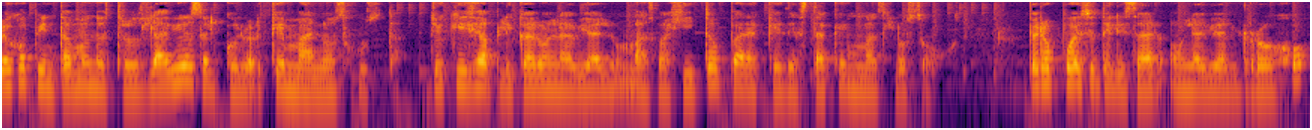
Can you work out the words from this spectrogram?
Luego pintamos nuestros labios del color que más nos gusta. Yo quise aplicar un labial más bajito para que destaquen más los ojos, pero puedes utilizar un labial rojo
